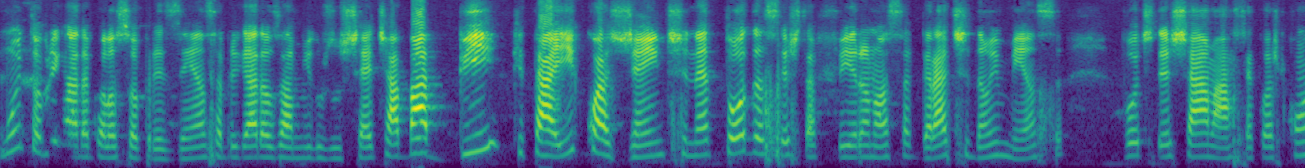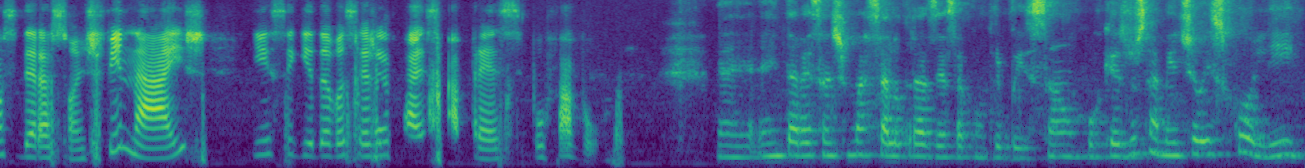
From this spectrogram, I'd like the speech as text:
Muito obrigada pela sua presença, obrigada aos amigos do chat, a Babi, que está aí com a gente, né, toda sexta-feira, nossa gratidão imensa. Vou te deixar, Márcia, com as considerações finais e em seguida você já faz a prece, por favor. É, é interessante Marcelo trazer essa contribuição, porque justamente eu escolhi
